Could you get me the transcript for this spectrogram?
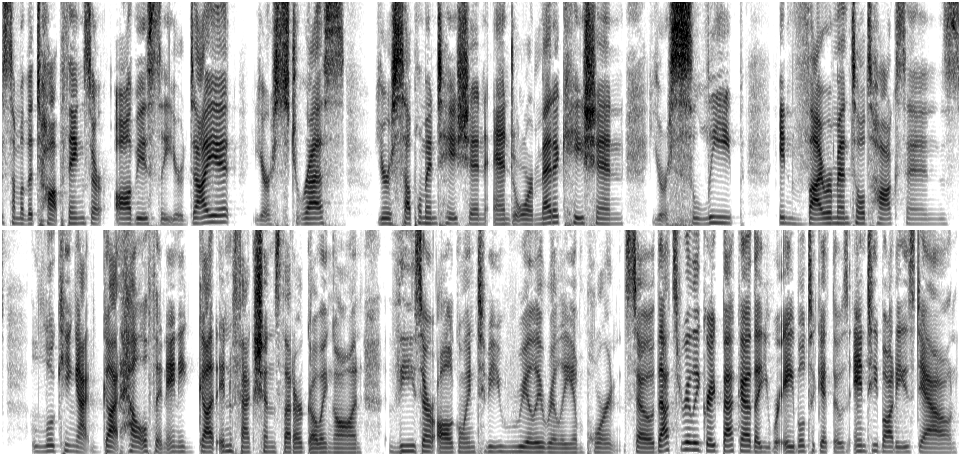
some of the top things are obviously your diet, your stress, your supplementation and or medication, your sleep, environmental toxins, looking at gut health and any gut infections that are going on. These are all going to be really, really important. So that's really great, Becca, that you were able to get those antibodies down.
